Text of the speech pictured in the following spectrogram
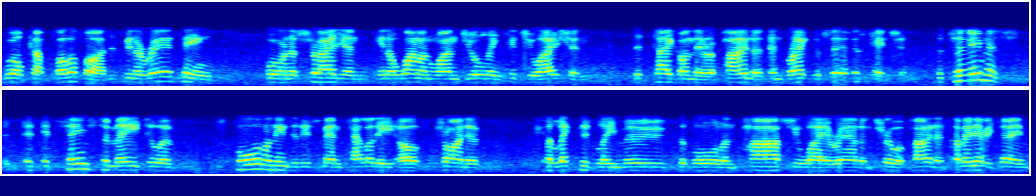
World Cup qualifiers, it's been a rare thing for an Australian in a one-on-one dueling situation to take on their opponent and break the surface tension. The team has, it, it seems to me, to have fallen into this mentality of trying to collectively move the ball and pass your way around and through opponents. I mean, every team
